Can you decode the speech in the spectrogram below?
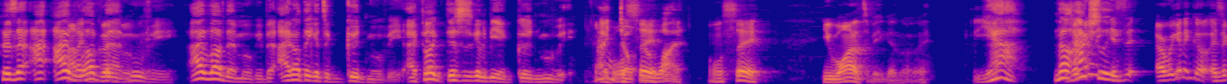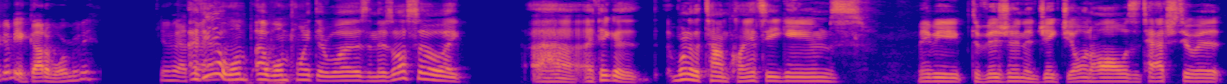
Because I, I, Not love that movie. movie. I love that movie, but I don't think it's a good movie. I feel like this is going to be a good movie. Yeah, I we'll don't see. know why. We'll see. You want it to be a good movie. Yeah. No, gonna actually, is it, are we gonna go? Is there gonna be a God of War movie? You know, I think at one at one point there was, and there's also like, uh, I think a, one of the Tom Clancy games, maybe Division, and Jake Gyllenhaal was attached to it.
